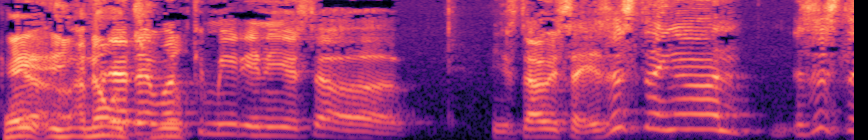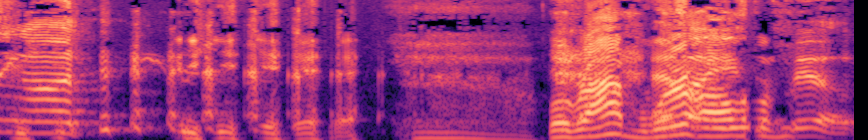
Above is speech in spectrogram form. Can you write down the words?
Hey, Yeah, you I know, forgot it's that one comedian. He used to uh, he used to always say, "Is this thing on? Is this thing on?" yeah. Well, Rob, we're all over,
